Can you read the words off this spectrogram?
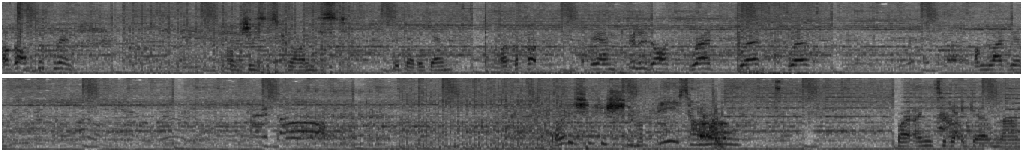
I've got something. Oh Jesus Christ. We're dead again. I got. Yeah, I'm. Red, red, red. I'm lagging. Why did she just shout piss off? Right, I need to get a gun, man.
